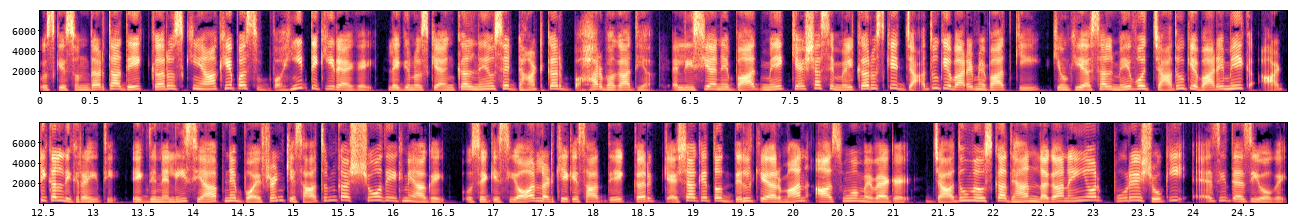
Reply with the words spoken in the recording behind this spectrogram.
उसकी सुंदरता देखकर उसकी आँखें बस वहीं टिकी रह गई, लेकिन उसके अंकल ने उसे डांट कर बाहर भगा दिया। एलिसिया ने बाद में कैशा से मिलकर उसके जादू के बारे में बात की, क्योंकि असल में वो जादू के बारे में एक आर्टिकल लिख रही थी। एक दिन एलिसिया अपने बॉयफ्रेंड के साथ उनका शो देखने आ गई। उसे किसी और लड़के के साथ देखकर कैशा के तो दिल के अरमान आंसुओं में बह गए। जादू में उसका ध्यान लगा नहीं और पूरे शो की ऐसी तैसी हो गई।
